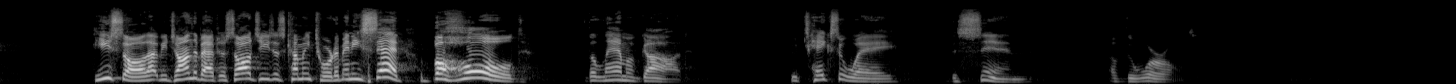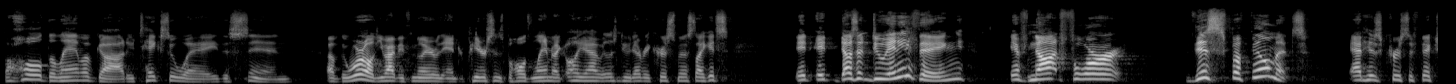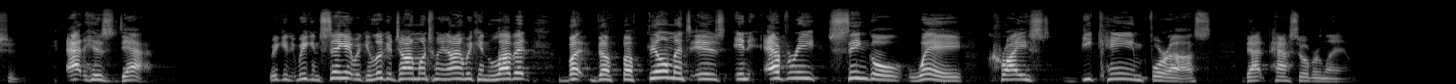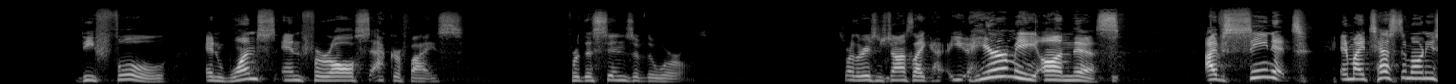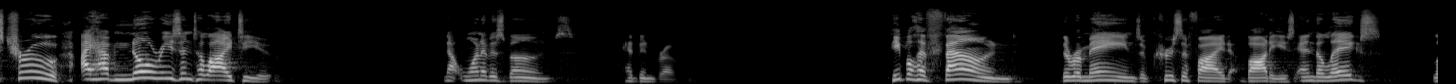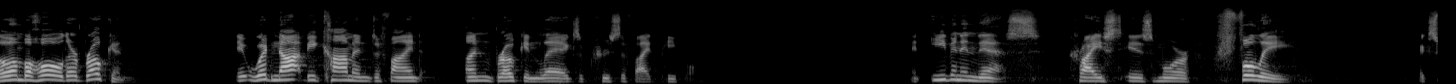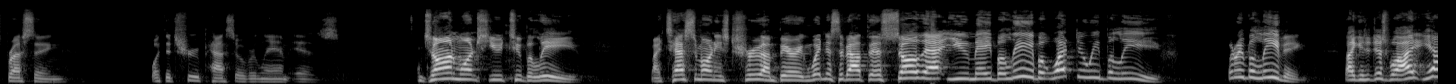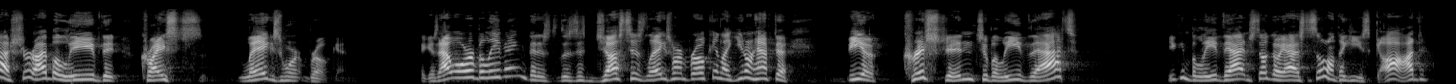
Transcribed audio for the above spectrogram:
he saw, that would be John the Baptist, saw Jesus coming toward him, and he said, Behold, the Lamb of God who takes away the sin of the world. Behold the Lamb of God who takes away the sin of the world. You might be familiar with Andrew Peterson's Behold the Lamb. Like, oh yeah, we listen to it every Christmas. Like it's it, it doesn't do anything if not for this fulfillment at his crucifixion, at his death. We can, we can sing it, we can look at John 129, we can love it, but the fulfillment is in every single way Christ became for us that Passover lamb the full and once and for all sacrifice for the sins of the world. It's one of the reasons John's like, Hear me on this. I've seen it, and my testimony is true. I have no reason to lie to you. Not one of his bones had been broken. People have found the remains of crucified bodies, and the legs, lo and behold, are broken. It would not be common to find unbroken legs of crucified people. And even in this, Christ is more fully expressing what the true Passover lamb is. John wants you to believe My testimony is true. I'm bearing witness about this so that you may believe. But what do we believe? What are we believing? Like, is it just, well, I, yeah, sure, I believe that Christ's legs weren't broken. Like, is that what we're believing? That is, is just his legs weren't broken? Like, you don't have to be a Christian to believe that. You can believe that and still go, yeah, I still don't think he's God.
